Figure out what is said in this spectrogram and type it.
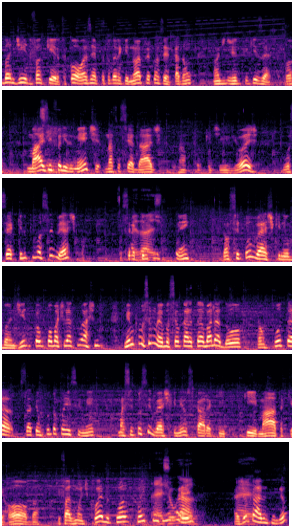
bandido, funkeiro, sacou? Um exemplo que eu tô dando aqui, não é preconceito, cada um ande do jeito que quiser, sacou? Mas, Sim. infelizmente, na sociedade na- que a gente vive hoje, você é aquilo que você veste, pô. Você é, aquilo Verdade. que você tem. Então, se tu veste que nem um bandido, o povo vai tu achando. Mesmo que você não é, você é um cara trabalhador, é um puta. Você tem um puta conhecimento. Mas se tu se veste que nem os caras que, que mata, que rouba, que faz um monte de coisa, tu, tu entra é julgado. É, É. julgado, entendeu?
